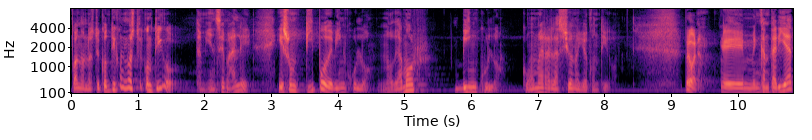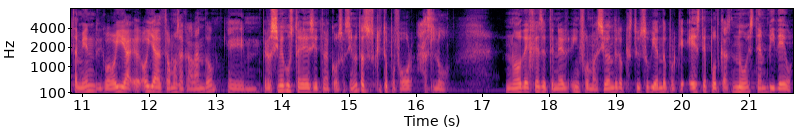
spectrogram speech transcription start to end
Cuando no estoy contigo, no estoy contigo. También se vale. Y es un tipo de vínculo, no de amor, vínculo. ¿Cómo me relaciono yo contigo? Pero bueno, eh, me encantaría también, digo, hoy, hoy ya estamos acabando, eh, pero sí me gustaría decirte una cosa. Si no te has suscrito, por favor, hazlo no dejes de tener información de lo que estoy subiendo porque este podcast no está en video.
